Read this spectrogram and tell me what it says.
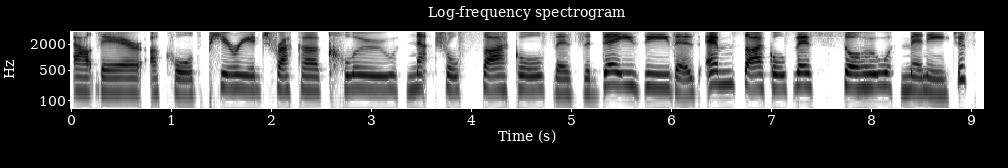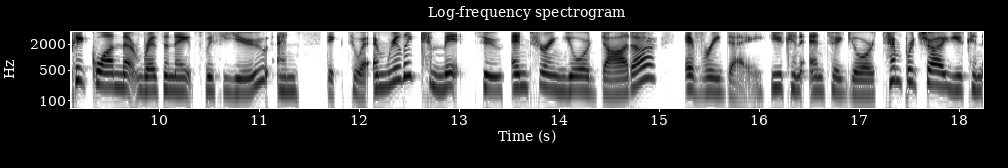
out there are called Period Tracker, Clue, Natural Cycles. There's the Daysy, there's M Cycles. There's so many. Just pick one that resonates with you and stick to it and really commit to entering your data every day. You can enter your temperature, you can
